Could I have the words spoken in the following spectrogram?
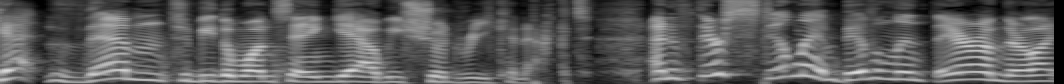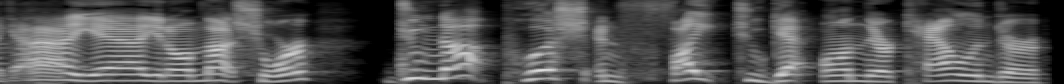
Get them to be the one saying yeah we should reconnect. And if they're still ambivalent there and they're like ah yeah you know i'm not sure do not push and fight to get on their calendar.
